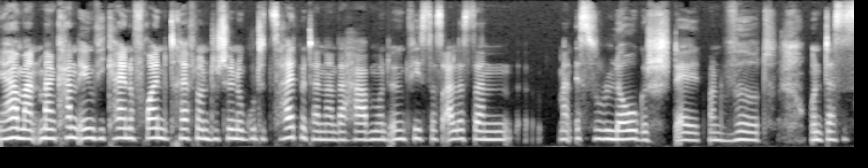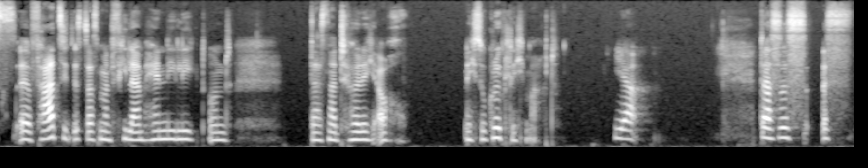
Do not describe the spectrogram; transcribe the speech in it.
ja, man, man kann irgendwie keine Freunde treffen und eine schöne, gute Zeit miteinander haben und irgendwie ist das alles dann, man ist so low gestellt, man wird. Und das ist, äh, Fazit ist, dass man viel am Handy liegt und das natürlich auch nicht so glücklich macht. Ja. Das ist, es,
